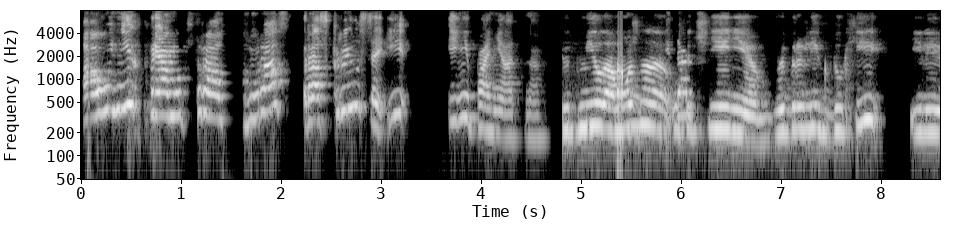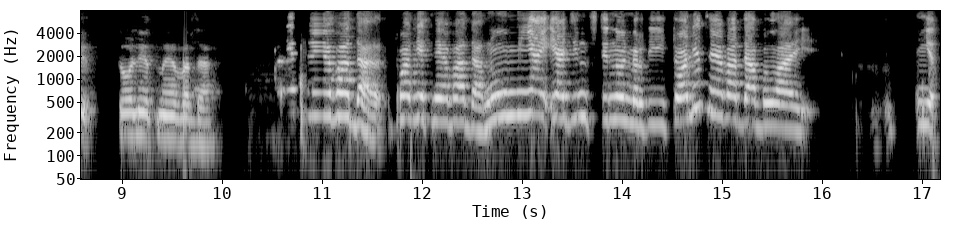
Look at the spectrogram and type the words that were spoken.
А у них прям вот сразу раз раскрылся и, и непонятно. Людмила, а можно Итак- уточнение? Выбрали к духи или туалетная вода? Туалетная вода, туалетная вода. Ну, у меня и одиннадцатый номер, и туалетная вода была. и- Нет,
